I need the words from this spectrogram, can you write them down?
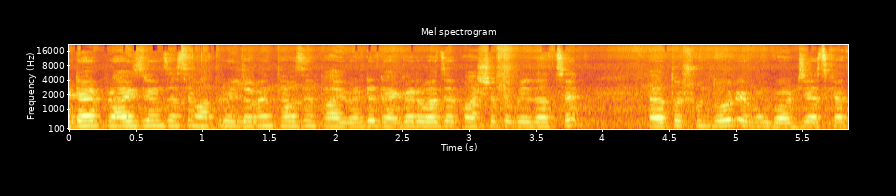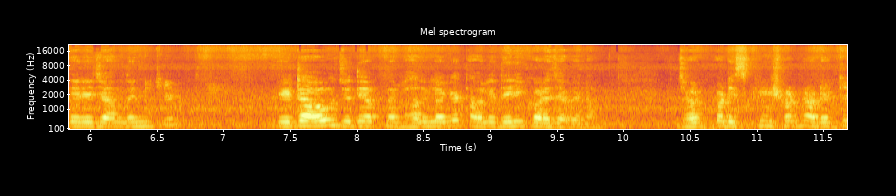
এটার প্রাইস রেঞ্জ আছে মাত্র ইলেভেন থাউজেন্ড ফাইভ হান্ড্রেড এগারো হাজার পাঁচশোতে পেয়ে যাচ্ছে। এত সুন্দর এবং গর্জিয়াস কাজের এই জামদানিটি। এটাও যদি আপনার ভালো লাগে, তাহলে দেরি করা যাবে না। ঝটপট স্ক্রিনশট না এটি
